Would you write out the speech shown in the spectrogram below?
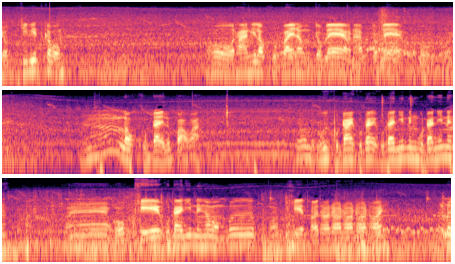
จบชีวิตครับผม โอ้โห ทางที่เราขุดไว้นะผมจบแล้วนะครับ จบแล้ว โอ้โหเราขุดได้หรือเปล่าวะอุ้ยขุดได้ขุดได้ขุดได้นิดนึงขุดได้นิดนึงโอเคขุดได้นิดนึงครับผมปึ๊บโอเคถอยถอยถอยถอยถอยถอยเรา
